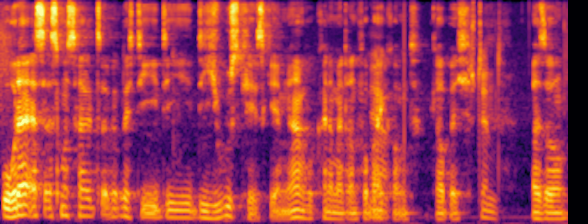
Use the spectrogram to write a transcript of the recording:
Oder es, es muss halt wirklich die, die, die Use Case geben, ja, wo keiner mehr dran vorbeikommt, glaube ich. Stimmt. Also.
